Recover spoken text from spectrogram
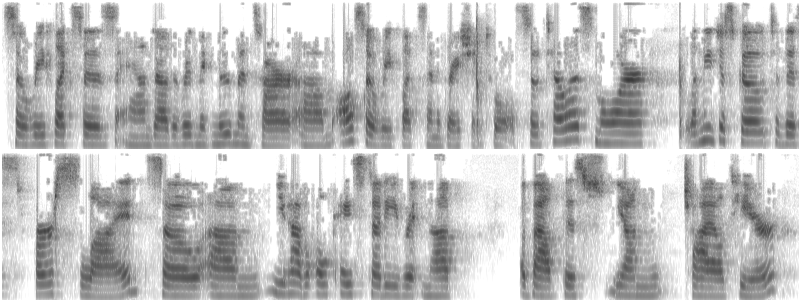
so reflexes and uh, the rhythmic movements are um, also reflex integration tools. So tell us more let me just go to this first slide. So um, you have a whole case study written up about this young child here.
